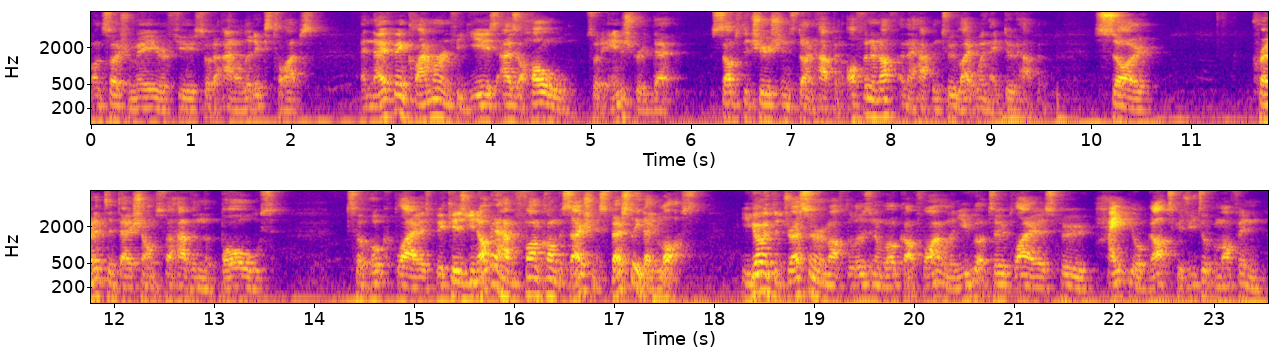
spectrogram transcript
on social media a few sort of analytics types, and they've been clamoring for years as a whole sort of industry that substitutions don't happen often enough and they happen too late when they do happen. So, credit to Deschamps for having the balls to hook players because you're not going to have a fun conversation, especially they lost. You go into the dressing room after losing a World Cup final and you've got two players who hate your guts because you took them off in,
